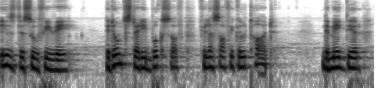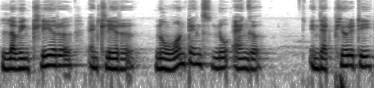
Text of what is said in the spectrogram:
is the Sufi way. They don't study books of philosophical thought. They make their loving clearer and clearer. No wantings, no anger. In that purity,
